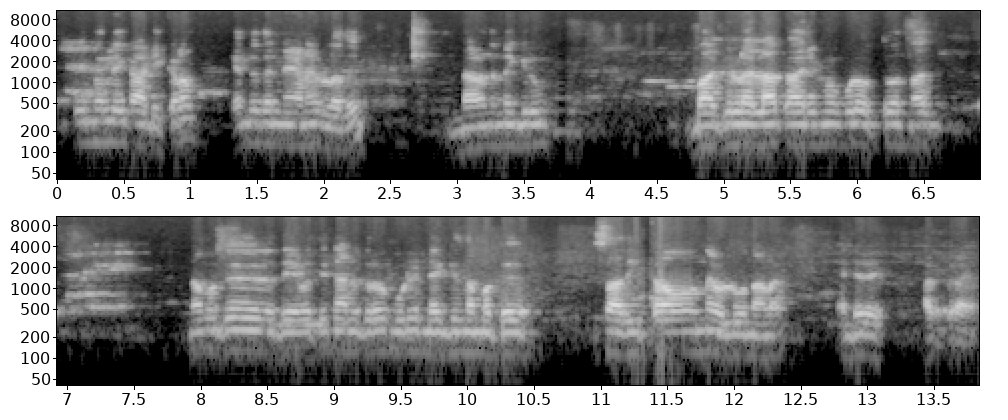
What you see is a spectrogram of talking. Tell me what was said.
പ്രീമിയർ ലീഗ് അടിക്കണം എന്ന് തന്നെയാണ് ഉള്ളത്. എന്താണെന്നുണ്ടെങ്കിലും ബാക്കിയുള്ള എല്ലാ കാര്യങ്ങളും കൂടെ ഒത്തുവന്നാൽ നമുക്ക് ദൈവത്തിന്റെ അനുഗ്രഹം കൂടി ഉണ്ടെങ്കിൽ നമുക്ക് സാധിക്കാവുന്നേ ഉള്ളൂ എന്നാണ് എന്റെ ഒരു അഭിപ്രായം.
